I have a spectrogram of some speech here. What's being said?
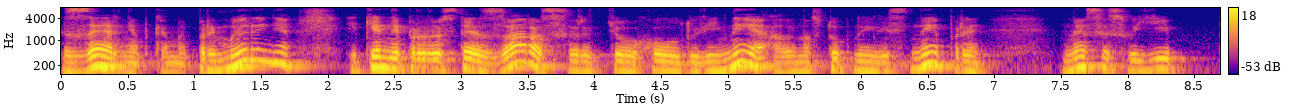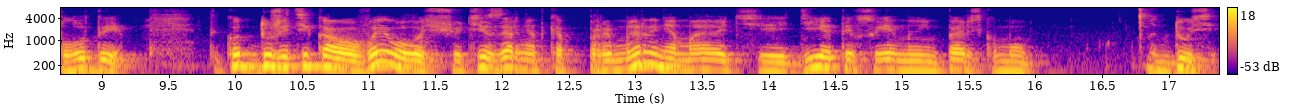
зернятками примирення, яке не проросте зараз серед цього холоду війни, але наступної весни принесе свої плоди. Так от дуже цікаво виявилось, що ці зернятка примирення мають діяти в своєму імперському дусі.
